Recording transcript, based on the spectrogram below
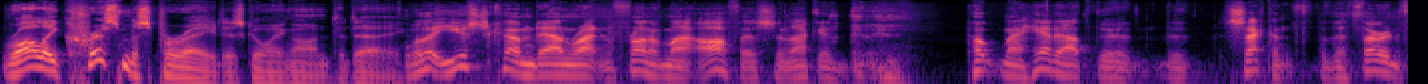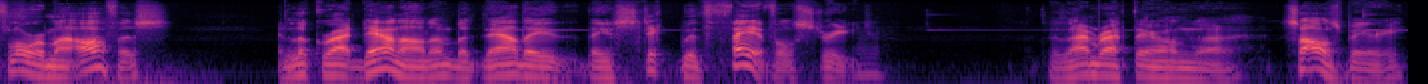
Raleigh Christmas Parade is going on today. Well, it used to come down right in front of my office, and I could poke my head out the, the second, the third floor of my office, and look right down on them. But now they, they stick with Fayetteville Street, because I'm right there on uh, Salisbury,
